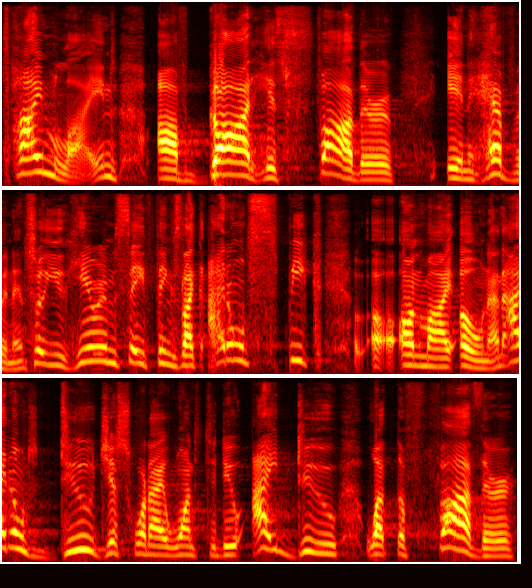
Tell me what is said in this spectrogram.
timeline of God, his Father in heaven. And so you hear him say things like, I don't speak uh, on my own, and I don't do just what I want to do. I do what the Father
